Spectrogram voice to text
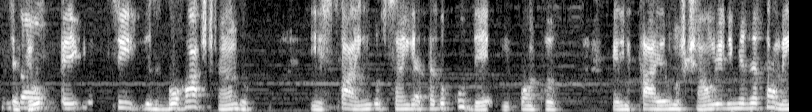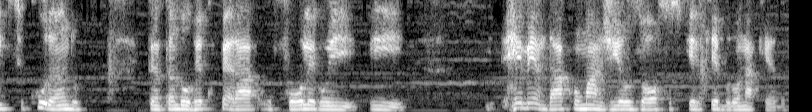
Você Então- viu o Peyton se esborrachando e saindo sangue até do dele, enquanto ele caiu no chão e ele imediatamente se curando, tentando recuperar o fôlego e, e remendar com magia os ossos que ele quebrou na queda.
